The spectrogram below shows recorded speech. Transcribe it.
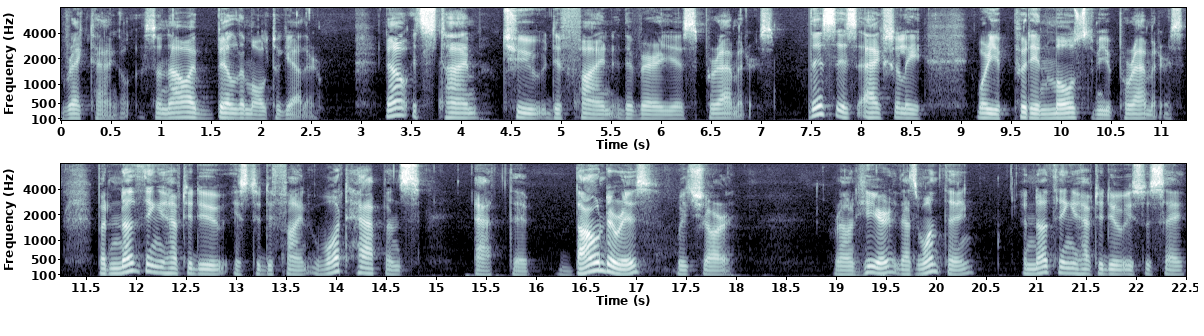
rectangle. So now I build them all together. Now it's time to define the various parameters. This is actually where you put in most of your parameters. But another thing you have to do is to define what happens at the boundaries, which are around here, that's one thing. Another thing you have to do is to say,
